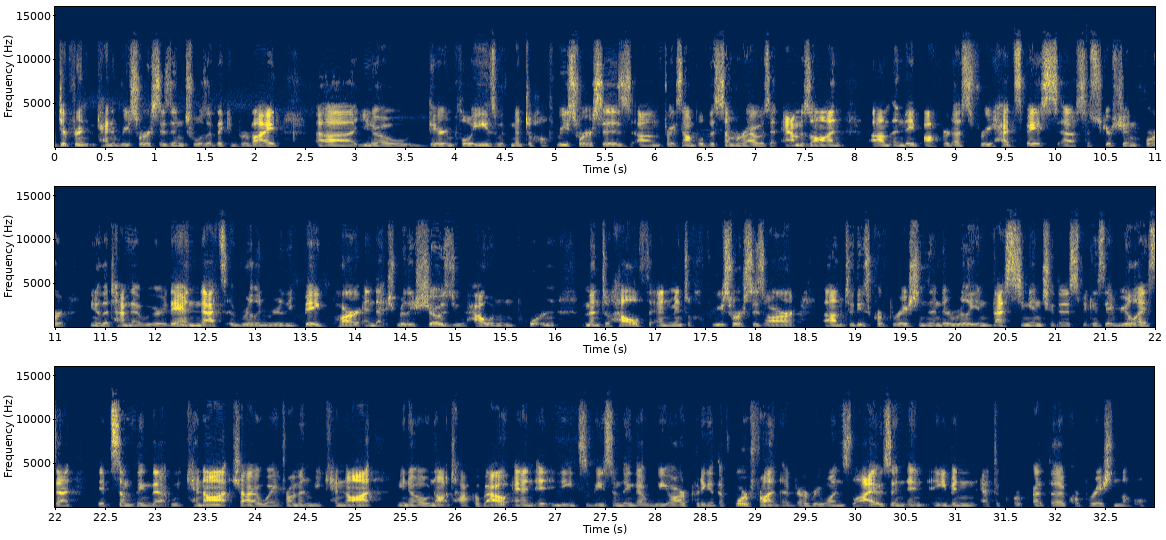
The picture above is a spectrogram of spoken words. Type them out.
different kind of resources and tools that they can provide uh, you know their employees with mental health resources. Um, for example this summer i was at amazon um, and they've offered us free headspace uh, subscription for you know the time that we were there and that's a really really big part and that really shows you how important mental health and mental health resources are um, to these corporations and they're really investing into this because they realize that it's something that we cannot shy away from and we cannot you know not talk about and it needs to be something that we are putting at the forefront of everyone's lives and, and even at the at the corporation level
